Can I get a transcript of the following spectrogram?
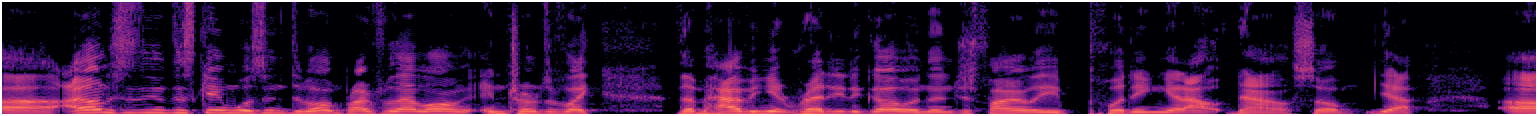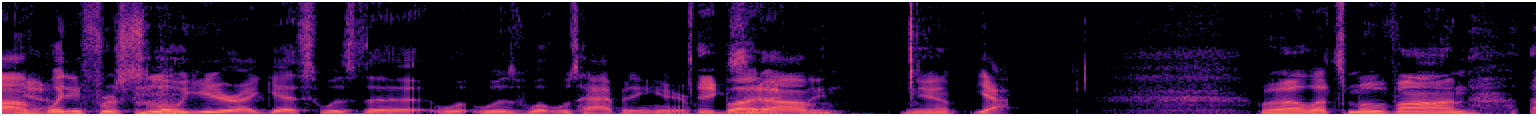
Uh, I honestly think this game wasn't developed probably for that long in terms of like them having it ready to go and then just finally putting it out now. So yeah, um, Yeah. waiting for a slow year, I guess was the was what was happening here. exactly. But um, yep. yeah, Well, let's move on. Uh,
